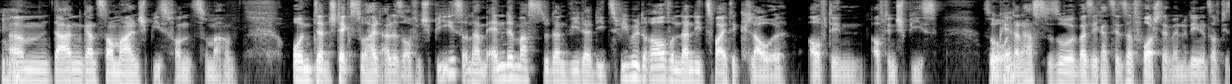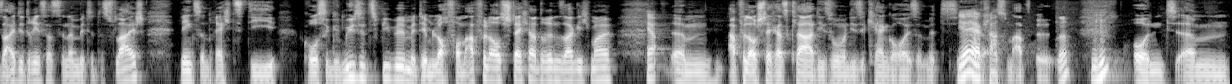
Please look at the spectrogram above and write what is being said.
mhm. ähm, da einen ganz normalen Spieß von zu machen. Und dann steckst du halt alles auf den Spieß und am Ende machst du dann wieder die Zwiebel drauf und dann die zweite Klaue auf den, auf den Spieß. So, okay. und dann hast du so, weiß ich, kannst du dir jetzt vorstellen, wenn du den jetzt auf die Seite drehst, hast du in der Mitte das Fleisch, links und rechts die große Gemüsezwiebel mit dem Loch vom Apfelausstecher drin, sag ich mal. Ja. Ähm, Apfelausstecher ist klar, die, wo man diese Kerngehäuse mit ja, ja, äh, klar. aus dem Apfel, ne? Mhm. Und ähm,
